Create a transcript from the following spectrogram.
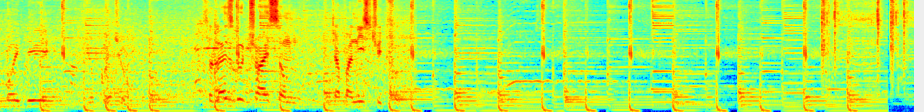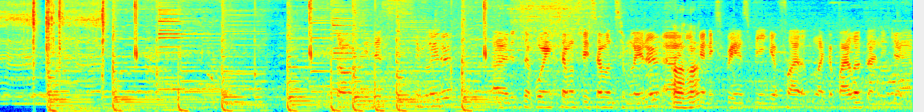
Omoide Yokocho. So let's go try some Japanese street food. Boeing 737 simulator, and Uh-huh. you can experience being a fi- like a pilot, and you can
